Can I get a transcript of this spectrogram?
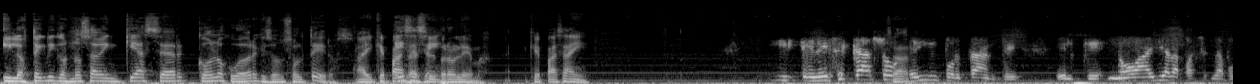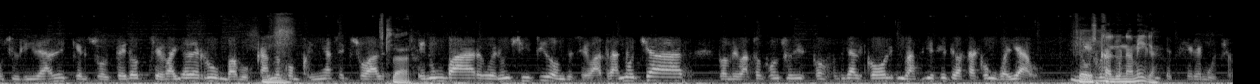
Y los técnicos no saben qué hacer con los jugadores que son solteros. Ahí, ¿qué pasa? Ese es Sí. el problema. ¿Qué pasa ahí? Y en ese caso Claro. es importante el que no haya la, posibilidad de que el soltero se vaya de rumba buscando compañía sexual Mm. Claro. en un bar o en un sitio donde se va a trasnochar, donde va a consumir, consumir alcohol y va a decir que va a estar con guayabo. Que buscarle una amiga. Que quiere mucho.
